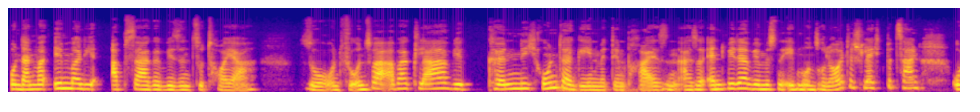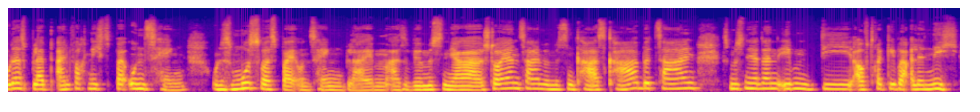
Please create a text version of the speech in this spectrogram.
Und dann war immer die Absage, wir sind zu teuer. So, und für uns war aber klar, wir können nicht runtergehen mit den Preisen. Also entweder wir müssen eben unsere Leute schlecht bezahlen oder es bleibt einfach nichts bei uns hängen. Und es muss was bei uns hängen bleiben. Also wir müssen ja Steuern zahlen, wir müssen KSK bezahlen. Es müssen ja dann eben die Auftraggeber alle nicht.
